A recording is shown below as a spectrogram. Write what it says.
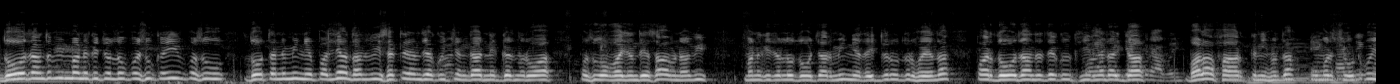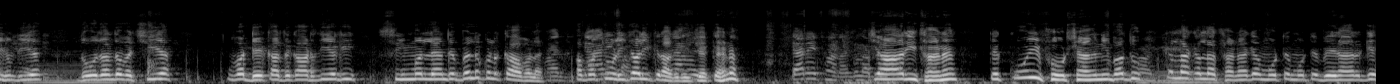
ਦੋ ਦੰਦ ਵੀ ਮੰਨ ਕੇ ਚੱਲੋ ਪਸ਼ੂ ਕਈ ਪਸ਼ੂ ਦੋ ਤਿੰਨ ਮਹੀਨੇ ਪਹਿਲਿਆਂ ਦੰਦ ਵੀ ਸੱਟੇ ਜਾਂਦੇ ਆ ਕੋਈ ਚੰਗਾ ਨਿੱਗਰ ਨਰਵਾ ਪਸ਼ੂ ਵਜਨ ਦੇ ਹਿਸਾਬ ਨਾਲ ਵੀ। ਮੰਨ ਕੇ ਚੱਲੋ 2-4 ਮਹੀਨੇ ਦਾ ਇੱਧਰ ਉੱਧਰ ਹੋ ਜਾਂਦਾ ਪਰ ਦੋ ਦੰਦ ਤੇ ਕੋਈ ਖੀਰੀਆਂ ਦਾ ਏਡਾ ਬੜਾ ਫ਼ਰਕ ਨਹੀਂ ਹੁੰਦਾ ਉਮਰ ਛੋਟ ਕੋਈ ਹੁੰਦੀ ਹੈ। ਦੋ ਦੰਦ ਵੱਛੀ ਆ ਵੱਡੇ ਕੱਦ ਕਾਟਦੀ ਹੈਗੀ ਸੀਮਨ ਲੈਣ ਦੇ ਬਿਲਕੁਲ ਕਾਬਲ ਹੈ। ਆਪਾਂ ਝੋਲੀ ਝਾਲੀ ਕਰਾ ਦੇਣੀ ਚੈੱਕ ਹੈ ਨਾ? ਚਾਰ ਹੀ ਥਾਣਾ ਤੇ ਕੋਈ ਫੋਟ ਸ਼ਾਂਗ ਨਹੀਂ ਵਾਧੂ। ਕੱਲਾ ਕੱਲਾ ਥਾਣਾ ਗਿਆ ਮੋٹے ਮੋٹے ਬੇਰਾਂ ਵਰਗੇ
